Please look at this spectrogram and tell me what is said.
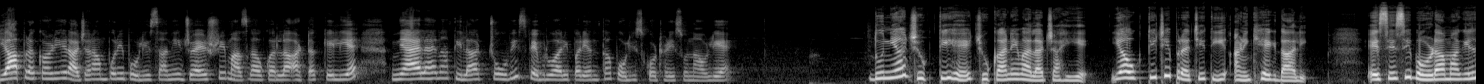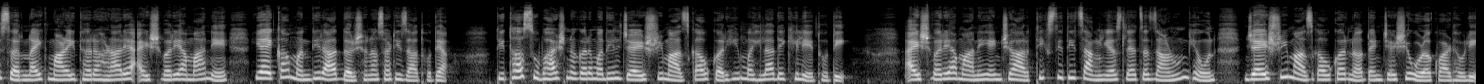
या प्रकरणी राजारामपुरी पोलिसांनी जयश्री माजगावकरला अटक केली आहे. न्यायालयानं तिला चोवीस फेब्रुवारीपर्यंत पोलीस कोठडी सुनावली आहे. दुनिया झुकती है झुकानेवाला चाहिए. या उक्तीची प्रचिती आणखी एकदा आली. एस एस सी बोर्डामागील सरनाईक माळ इथं राहणाऱ्या ऐश्वर्या माने या एका मंदिरात दर्शनासाठी जात होत्या. तिथं सुभाषनगरमधील जयश्री माजगावकर ही महिला देखील येत होती. ऐश्वर्या माने यांची आर्थिक स्थिती चांगली असल्याचं जाणून घेऊन जयश्री माजगावकरनं त्यांच्याशी ओळख वाढवली.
